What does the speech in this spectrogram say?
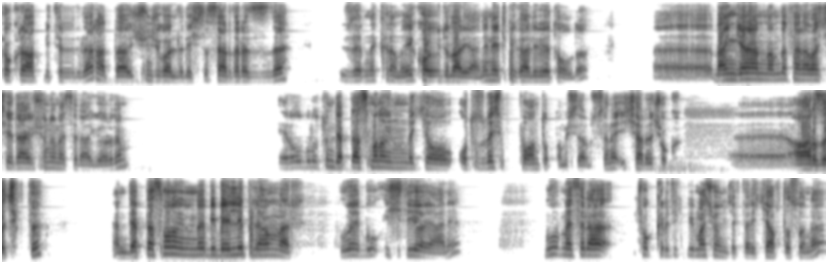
Çok rahat bitirdiler. Hatta 3. golde de işte Serdar Aziz'de üzerine kıramayı koydular yani. Net bir galibiyet oldu. Ee, ben genel anlamda Fenerbahçe'ye dair şunu mesela gördüm. Erol Bulut'un deplasman oyunundaki o 35 puan toplamışlar bu sene. İçeride çok e, arıza çıktı. Yani deplasman oyununda bir belli plan var. Bu ve bu işliyor yani. Bu mesela çok kritik bir maç oynayacaklar iki hafta sonra.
